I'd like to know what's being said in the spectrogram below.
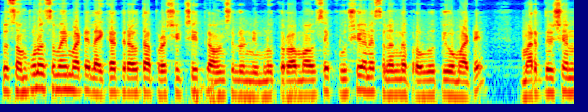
તો સંપૂર્ણ સમય માટે લાયકાત ધરાવતા પ્રશિક્ષિત કાઉન્સિલર નિમણૂક કરવામાં આવશે. કૃષિ અને સંલગ્ન પ્રવૃત્તિઓ માટે માર્ગદર્શન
